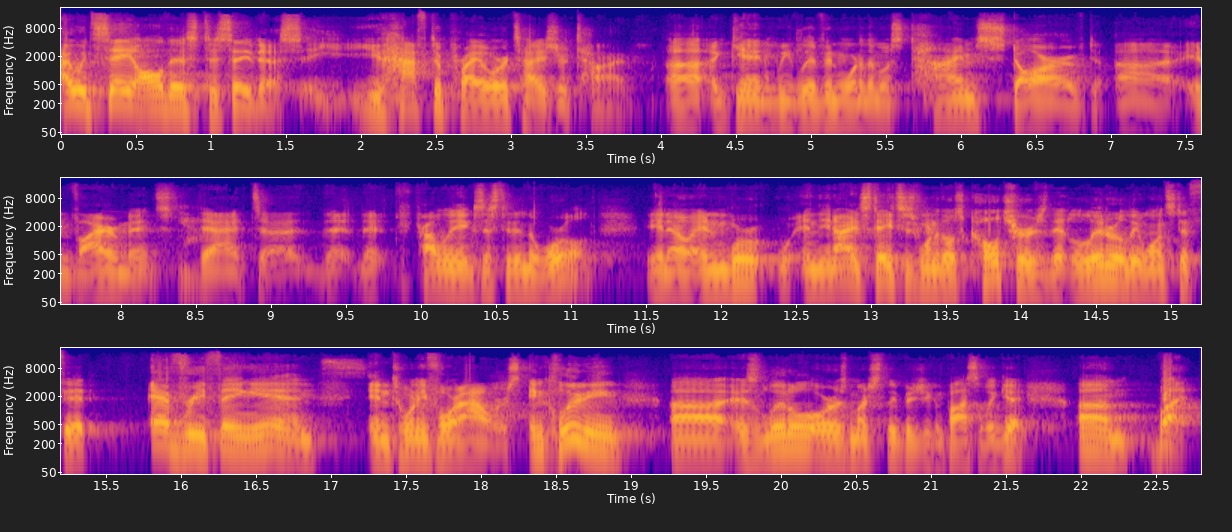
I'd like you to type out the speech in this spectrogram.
I would say all this to say this you have to prioritize your time. Uh, again, we live in one of the most time-starved uh, environments yeah. that, uh, that, that probably existed in the world. You know, and we're in the United States is one of those cultures that literally wants to fit everything in in 24 hours, including uh, as little or as much sleep as you can possibly get. Um, but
